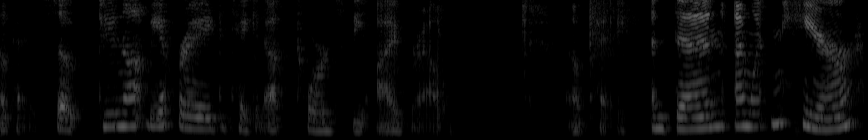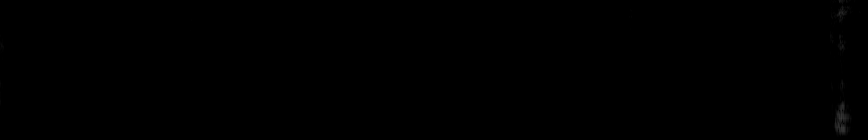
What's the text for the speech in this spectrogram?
Okay so do not be afraid to take it up towards the eyebrow. Okay, and then I went in here. Just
